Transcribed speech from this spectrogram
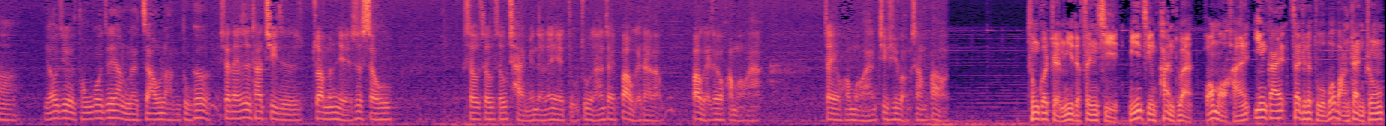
啊，然后就通过这样来招揽赌客。相当于是他妻子专门也是收收收收彩民的那些赌注，然后再报给他了，报给这个黄某涵，再由黄某涵继续往上报。通过缜密的分析，民警判断黄某涵应该在这个赌博网站中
